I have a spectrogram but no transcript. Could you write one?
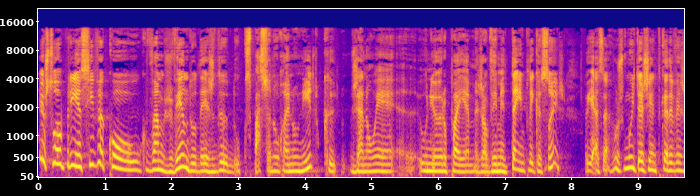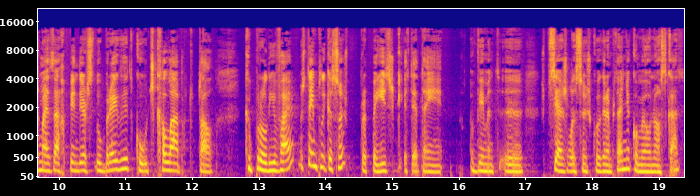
Eu estou apreensiva com o que vamos vendo desde o que se passa no Reino Unido, que já não é União Europeia, mas obviamente tem implicações. Aliás, há muita gente cada vez mais a arrepender-se do Brexit, com o descalabro total que por ali vai, mas tem implicações para países que até têm, obviamente, uh, especiais relações com a Grã-Bretanha, como é o nosso caso.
